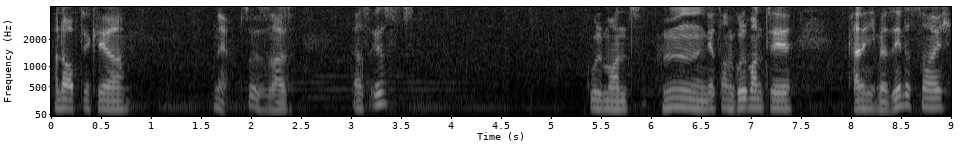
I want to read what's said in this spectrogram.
Von der Optik her. Naja, so ist es halt. Das ist Gulmont. Hm, jetzt noch ein Gulmont-Tee. Kann ich nicht mehr sehen, das Zeug.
